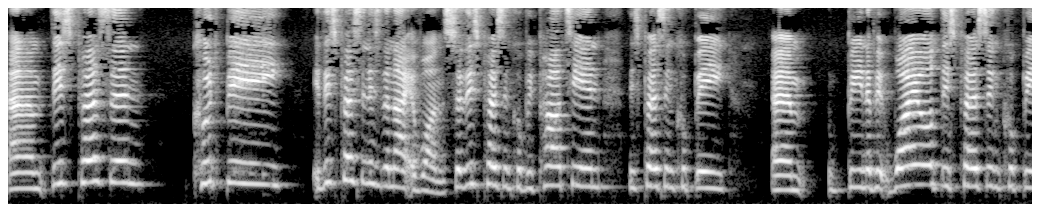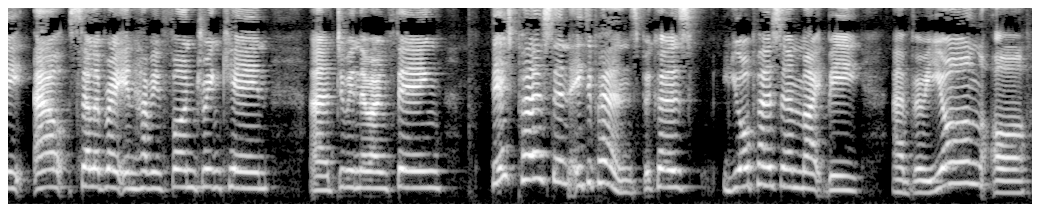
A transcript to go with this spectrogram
Um, this person could be if this person is the Knight of Wands, so this person could be partying, this person could be um, being a bit wild, this person could be out celebrating, having fun, drinking, uh, doing their own thing. This person, it depends because your person might be um, very young or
